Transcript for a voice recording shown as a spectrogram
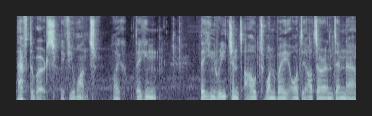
Afterwards if you want. Like taking taking regent out one way or the other and then uh,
